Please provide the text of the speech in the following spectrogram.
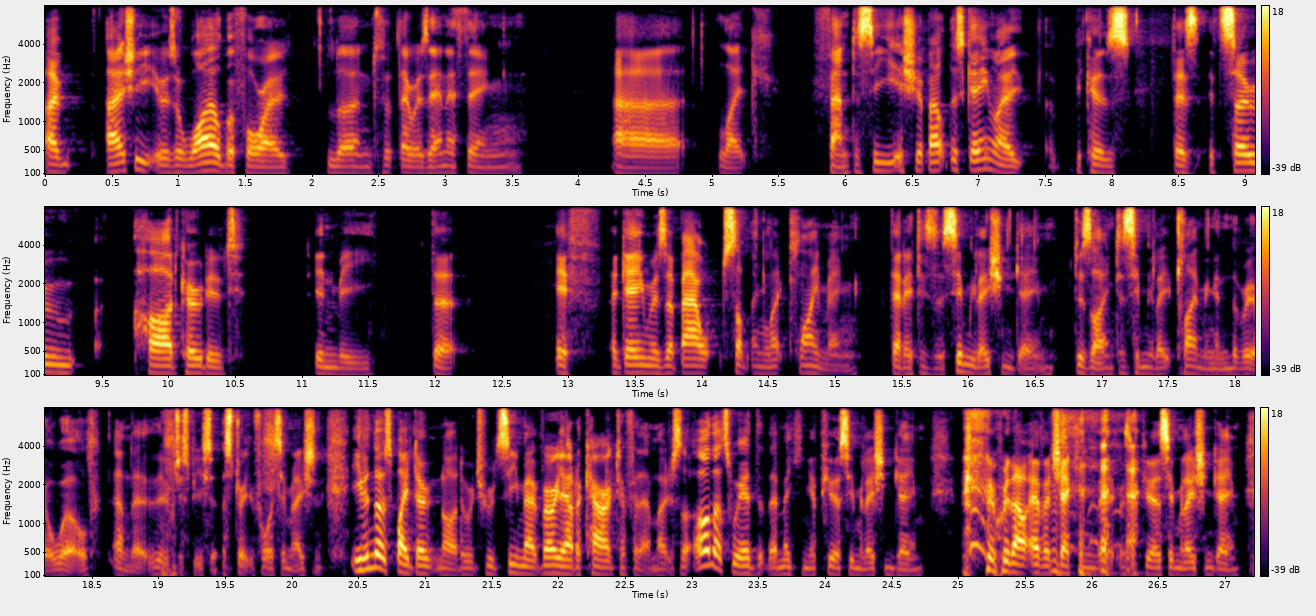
I actually it was a while before I learned that there was anything uh, like fantasy-ish about this game. I because there's it's so hard coded in me that if a game is about something like climbing, then it is a simulation game designed to simulate climbing in the real world, and it would just be a straightforward simulation. Even though it's by Don't Nod, which would seem very out of character for them, I just thought, oh, that's weird that they're making a pure simulation game without ever checking that it was a pure simulation game.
